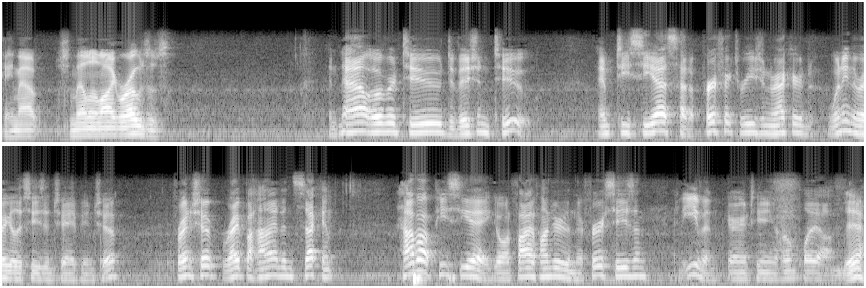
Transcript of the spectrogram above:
came out smelling like roses. And now over to Division Two. MTCS had a perfect region record, winning the regular season championship. Friendship right behind in second. How about PCA going 500 in their first season and even guaranteeing a home playoff? Yeah,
